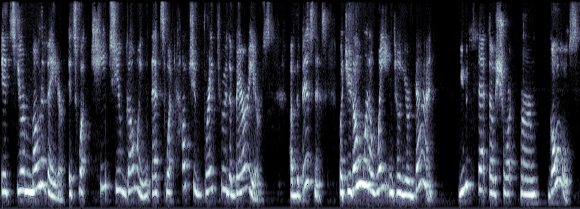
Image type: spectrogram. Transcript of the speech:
it's your motivator. It's what keeps you going. That's what helps you break through the barriers of the business. But you don't want to wait until you're done. You set those short term goals.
